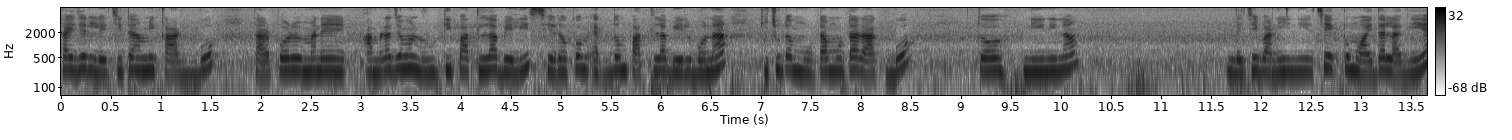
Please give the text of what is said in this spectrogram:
সাইজের লেচিটা আমি কাটবো। তারপর মানে আমরা যেমন রুটি পাতলা বেলি, সেরকম একদম পাতলা বেলবো না, কিছুটা মোটা মোটা রাখব। তো নিয়ে নিলাম। লেচি বানিয়ে নিয়েছি, একটু ময়দা লাগিয়ে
